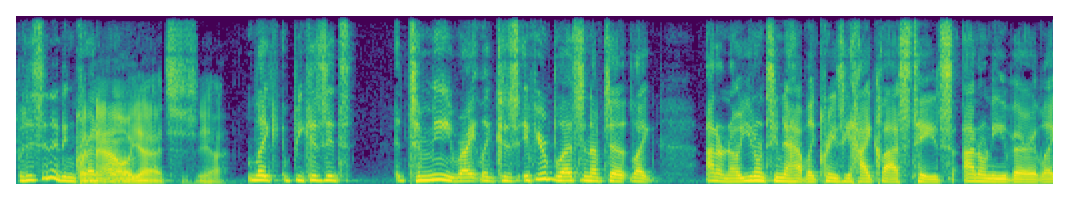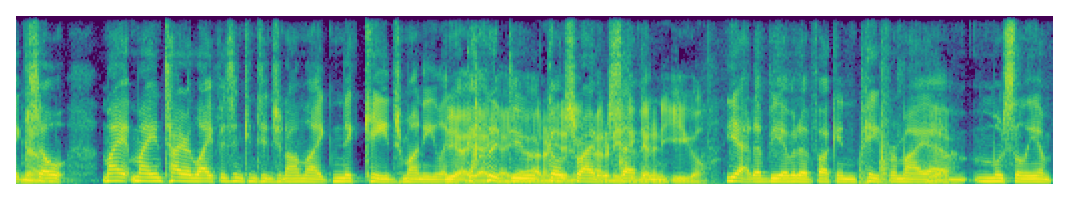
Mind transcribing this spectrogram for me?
But isn't it incredible? But incredible? now, yeah, it's yeah, like because it's to me right like because if you're blessed enough to like i don't know you don't seem to have like crazy high class tastes i don't either like Yeah. so my my entire life isn't contingent on like nick cage money like yeah, i gotta yeah. do yeah. I don't ghost an- rider don't need 7 to get an eagle. yeah to be able to fucking pay for my Yeah. um, mausoleum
